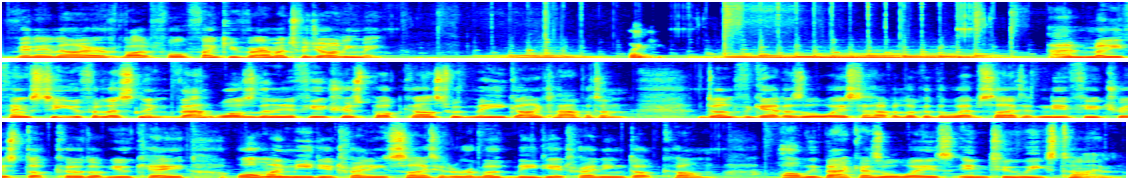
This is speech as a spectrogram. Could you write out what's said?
Vinay Nair of Lightful, thank you very much for joining me. Thank you. And many thanks to you for listening. That was the Near Futurist podcast with me, Guy Clapperton. Don't forget, as always, to have a look at the website at nearfuturist.co.uk or my media training site at remotemediatraining.com. I'll be back, as always, in two weeks' time.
